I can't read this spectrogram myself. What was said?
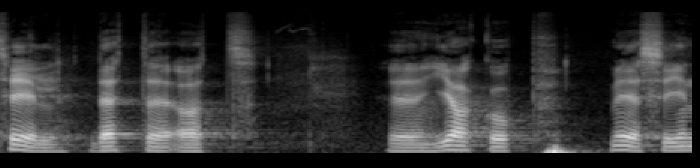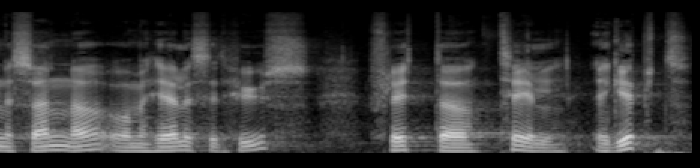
til dette at eh, Jakob med sine sønner og med hele sitt hus flytter til Egypt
